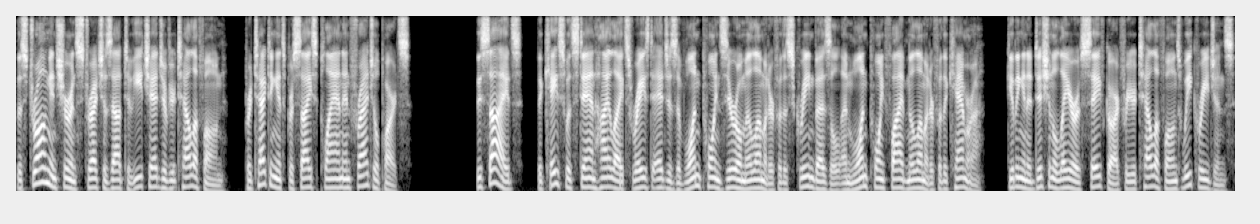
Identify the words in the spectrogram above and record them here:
The strong insurance stretches out to each edge of your telephone, protecting its precise plan and fragile parts. Besides, the case withstand highlights raised edges of 1.0mm for the screen bezel and 1.5mm for the camera, giving an additional layer of safeguard for your telephone's weak regions.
